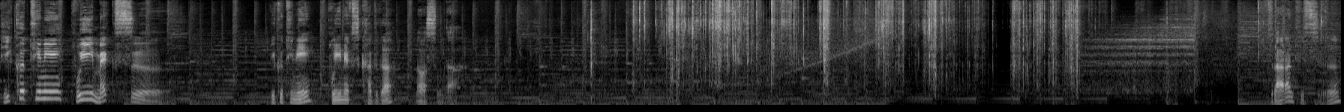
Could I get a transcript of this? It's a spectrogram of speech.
비크티니 V맥스. 비크티니 V맥스 카드가 나왔습니다. 라란티스,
